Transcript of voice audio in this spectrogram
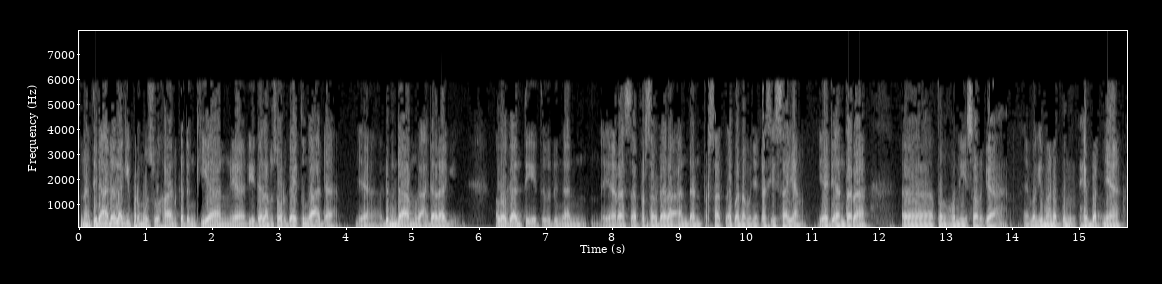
nah tidak ada lagi permusuhan kedengkian ya di dalam sorga itu nggak ada. Ya dendam nggak ada lagi. Allah ganti itu dengan ya rasa persaudaraan dan persat apa namanya kasih sayang ya di antara uh, penghuni sorga. Ya, bagaimanapun hebatnya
